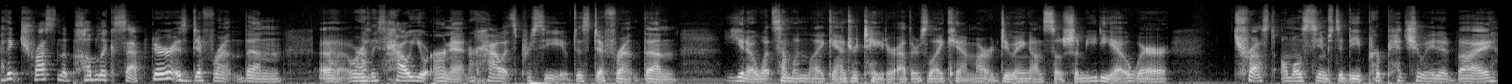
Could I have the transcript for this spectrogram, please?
I think trust in the public sector is different than, uh, or at least how you earn it or how it's perceived is different than you know, what someone like Andrew Tate or others like him are doing on social media, where trust almost seems to be perpetuated by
